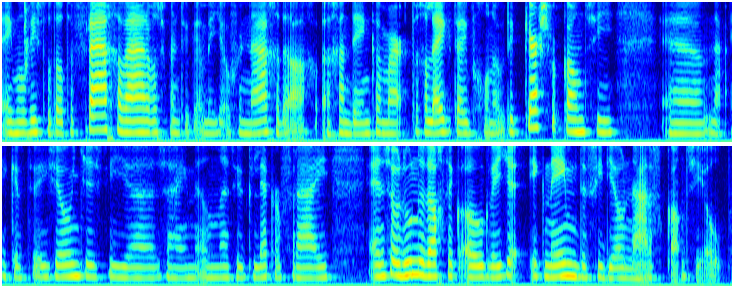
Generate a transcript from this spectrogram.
eenmaal wist dat de vragen waren, was ik er natuurlijk een beetje over nagedacht, gaan denken. Maar tegelijkertijd begon ook de kerstvakantie. nou, ik heb twee zoontjes, die zijn dan natuurlijk lekker vrij. En zodoende dacht ik ook, weet je, ik neem de video na de vakantie op.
